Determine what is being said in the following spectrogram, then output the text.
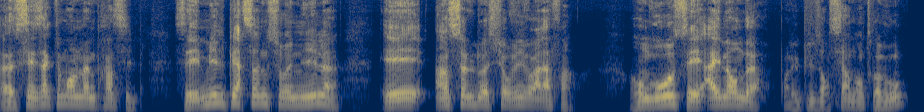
euh, c'est exactement le même principe. C'est 1000 personnes sur une île et un seul doit survivre à la fin. En gros, c'est Highlander, pour les plus anciens d'entre vous.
